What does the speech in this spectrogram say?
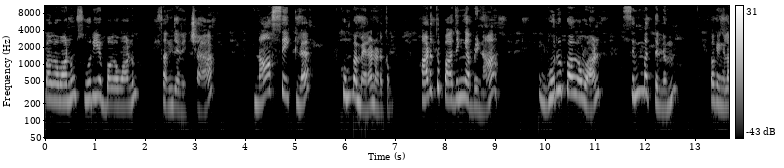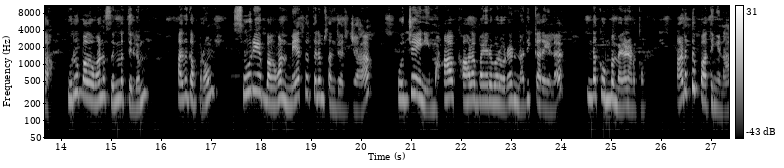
பகவானும் சூரிய பகவானும் சஞ்சரிச்சா நாசிக்கில் கும்பமேளா நடக்கும். அடுத்து பார்த்தீங்க அப்படின்னா குரு பகவான் சிம்மத்திலும் ஓகேங்களா? குரு பகவான் சிம்மத்திலும் அதுக்கப்புறம் சூரிய பகவான் மேசத்திலும் சஞ்சரிச்சா உஜ்ஜயினி மகா கால பைரவரோட நதிக்கரையில் இந்த கும்பமேளா நடக்கும். அடுத்து பார்த்தீங்கன்னா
